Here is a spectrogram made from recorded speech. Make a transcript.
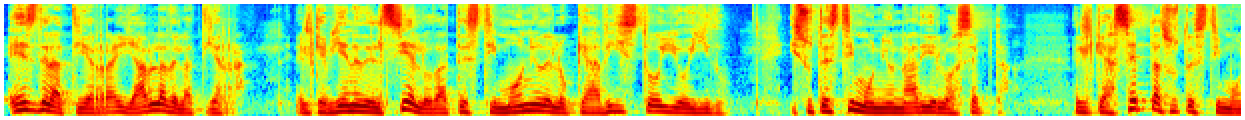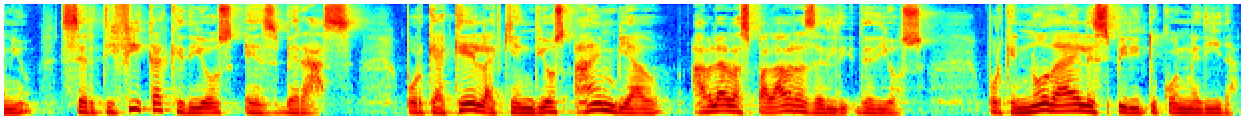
es de la tierra y habla de la tierra. El que viene del cielo da testimonio de lo que ha visto y oído, y su testimonio nadie lo acepta. El que acepta su testimonio certifica que Dios es veraz, porque aquel a quien Dios ha enviado habla las palabras de, Dios, porque no da el Espíritu con medida.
